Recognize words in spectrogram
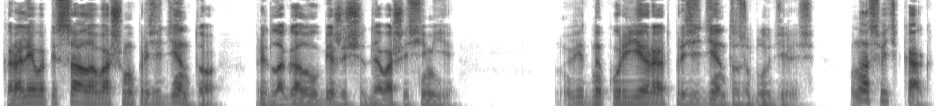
Королева писала вашему президенту, предлагала убежище для вашей семьи. Видно, курьеры от президента заблудились. У нас ведь как?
